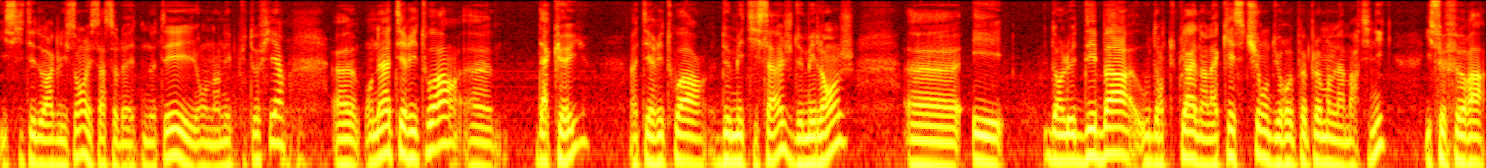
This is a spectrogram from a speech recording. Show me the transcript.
il cite Édouard Glissant, et ça, ça doit être noté, et on en est plutôt fiers. Euh, on a un territoire d'accueil, un territoire de métissage, de mélange. Euh, et dans le débat, ou dans tout cas dans la question du repeuplement de la Martinique, il se fera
